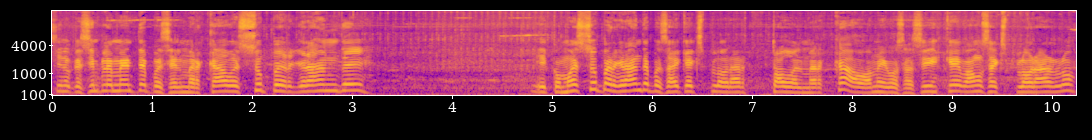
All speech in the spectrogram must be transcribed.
sino que simplemente pues el mercado es súper grande. Y como es súper grande pues hay que explorar todo el mercado amigos así que vamos a explorarlo.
